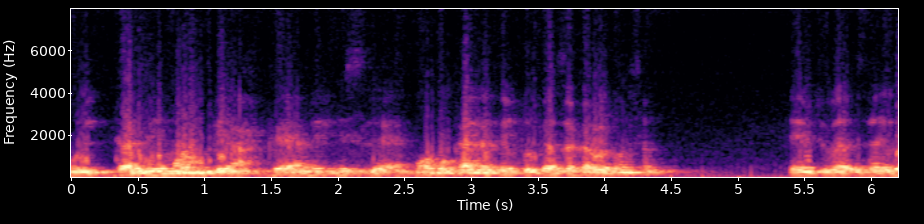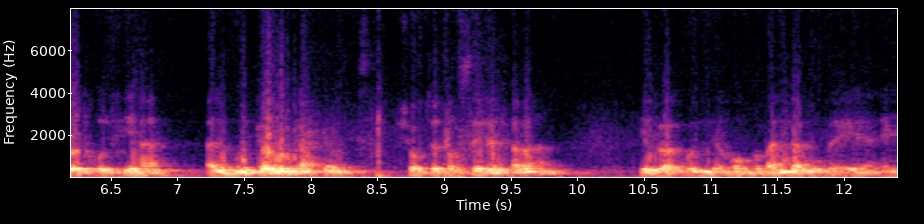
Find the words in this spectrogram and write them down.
ملتزم بأحكام الإسلام ومكلف يدخل فيها الذكر والأنثى. فهمت بقى إزاي يدخل فيها الملتزم بأحكام الإسلام؟ شفت تفصيلتها بقى يبقى كل مجمل له بيانات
